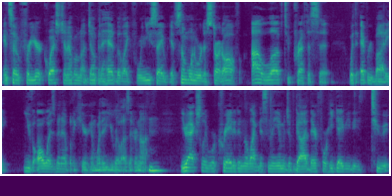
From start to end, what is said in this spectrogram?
And so, for your question, I hope I'm not jumping ahead, but like for when you say if someone were to start off, I love to preface it with everybody. You've always been able to hear him, whether you realize it or not. Mm-hmm. You actually were created in the likeness and the image of God. Therefore, He gave you the to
